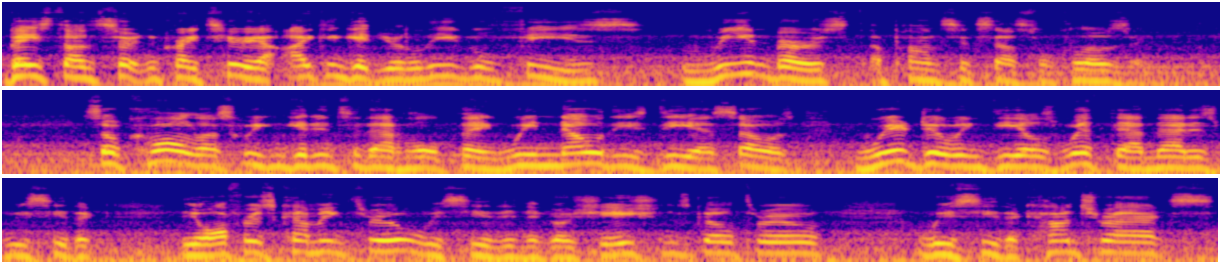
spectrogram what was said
based on certain criteria, I can get your legal fees reimbursed upon successful closing. So call us, we can get into that whole thing. We know these DSOs. We're doing deals with them. That is, we see the, the offers coming through, we see the negotiations go through, we see the contracts,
